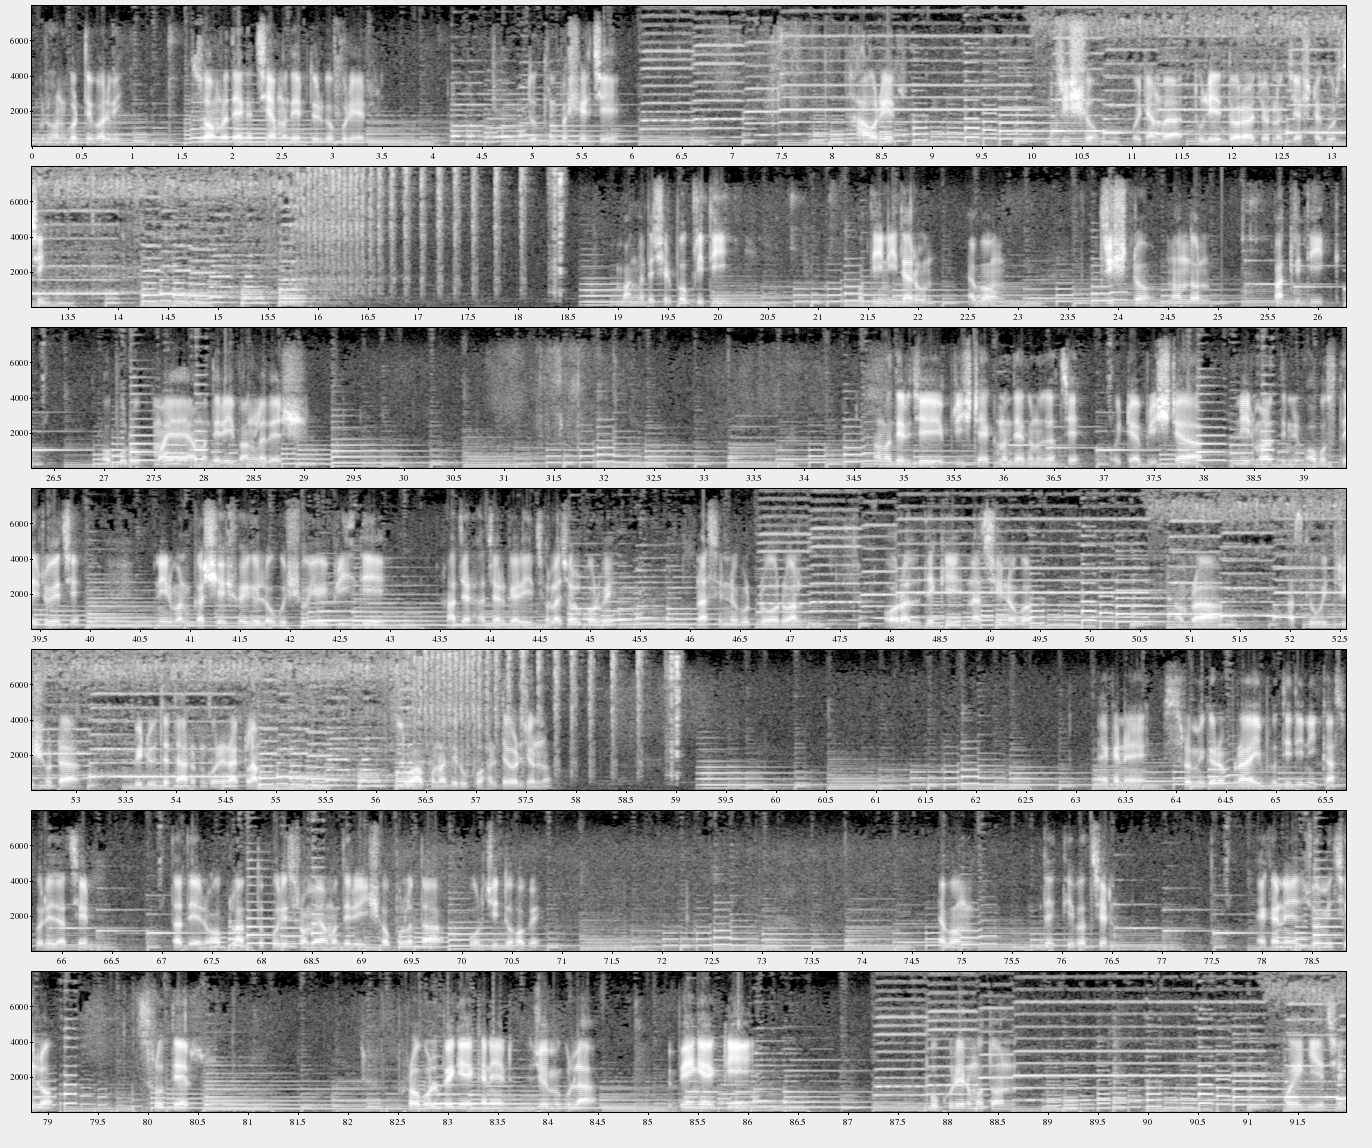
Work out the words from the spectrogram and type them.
গ্রহণ করতে পারবি। সো আমরা দেখাচ্ছি আমাদের দুর্গাপুরের দক্ষিণ পাশের যে হাওরের দৃশ্য, ওইটা আমরা তুলে ধরার জন্য চেষ্টা করছি। বাংলাদেশের প্রকৃতি অতি নিদারুণ এবং দৃষ্ট, নন্দন প্রাকৃতিক অপরূপ মায়ায় আমাদের এই বাংলাদেশ। আমাদের যে ব্রিজটা এখনও দেখানো যাচ্ছে, ওইটা ব্রিজটা নির্মাণাধীন অবস্থায় রয়েছে। নির্মাণ কাজ শেষ হয়ে গেলে অবশ্যই ওই ব্রিজ দিয়ে হাজার হাজার গাড়ি চলাচল করবে। নাসিরনগর টু ওরাল ওরাল থেকে নাসিরনগর। আমরা আজকে ওই দৃশ্যটা ভিডিওতে ধারণ করে রাখলাম। তো আপনাদের উপহার দেওয়ার জন্য। এখানে শ্রমিকেরা প্রায় প্রতিদিনই কাজ করে যাচ্ছেন। তাদের অক্লান্ত পরিশ্রমে আমাদের এই সফলতা অর্জিত হবে। এবং দেখতেই পাচ্ছেন, এখানে জমি ছিল, স্রোতের প্রবল বেগে এখানের জমিগুলা ভেঙে একটি পুকুরের মতন হয়ে গিয়েছে।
